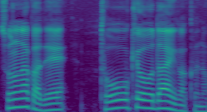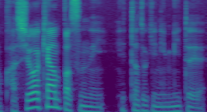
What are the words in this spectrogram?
その中で東京大学の柏キャンパスに行った時に見て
